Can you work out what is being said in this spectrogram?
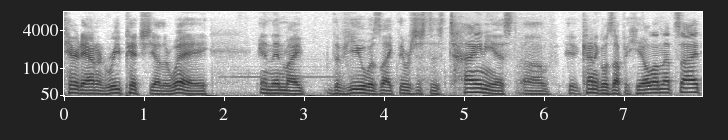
tear down and repitch the other way, and then my the view was like there was just this tiniest of it kind of goes up a hill on that side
